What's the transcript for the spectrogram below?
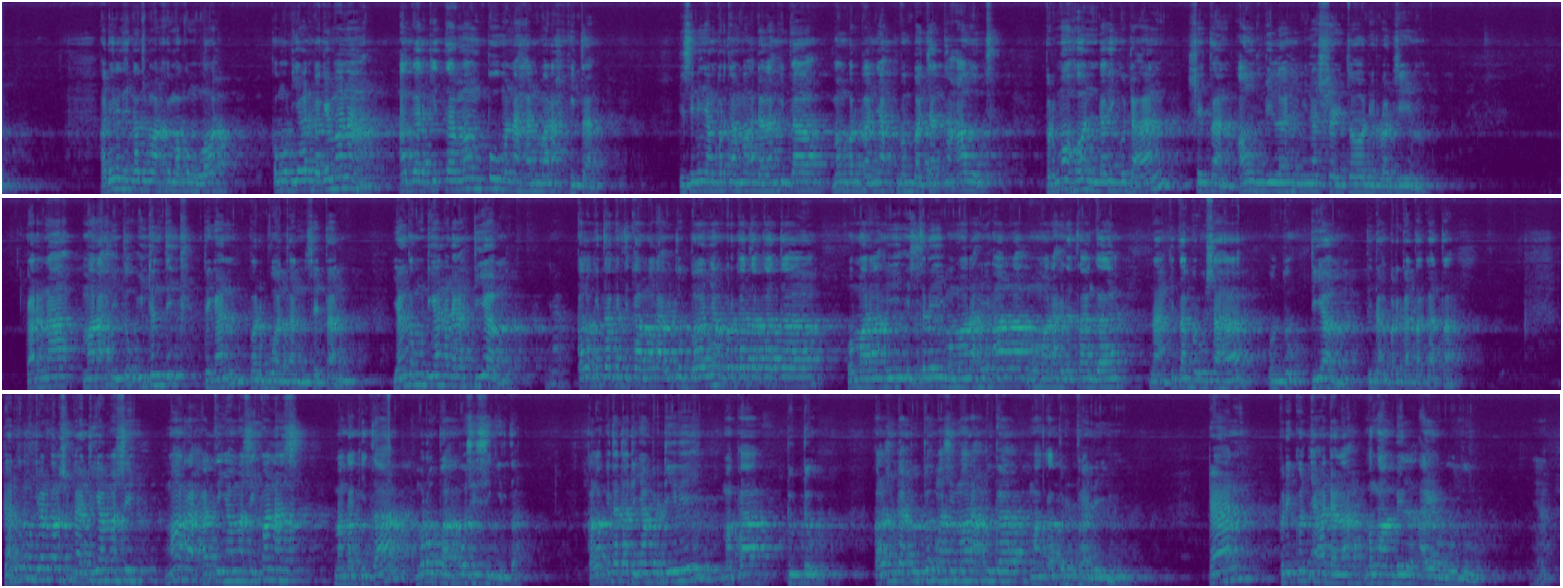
Hadirin rahimakumullah Kemudian bagaimana agar kita mampu menahan marah kita. Di sini yang pertama adalah kita memperbanyak membaca ta'awud, bermohon dari godaan setan. Auzubillahi minasyaitonirrajim. Karena marah itu identik dengan perbuatan setan. Yang kemudian adalah diam. Kalau kita ketika marah itu banyak berkata-kata, memarahi istri, memarahi anak, memarahi tetangga. Nah, kita berusaha untuk diam, tidak berkata-kata. Dan kemudian kalau sudah diam masih marah, hatinya masih panas, maka kita merubah posisi kita. Kalau kita tadinya berdiri, maka duduk. Kalau sudah duduk masih marah juga, maka berbaring. Dan berikutnya adalah mengambil air wudhu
